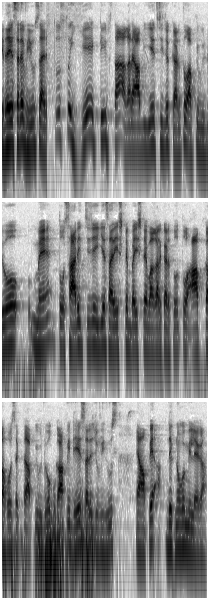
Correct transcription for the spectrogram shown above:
ढेर सारे व्यूज़ आए। तो दोस्तों, ये एक टिप्स था, अगर आप ये चीज़ें करते हो आपकी वीडियो में तो सारी चीज़ें, ये सारे स्टेप बाय स्टेप अगर करते हो तो आपका हो सकता है आपकी वीडियो काफ़ी ढेर सारे जो व्यूज़ यहाँ पे देखने को मिलेगा।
